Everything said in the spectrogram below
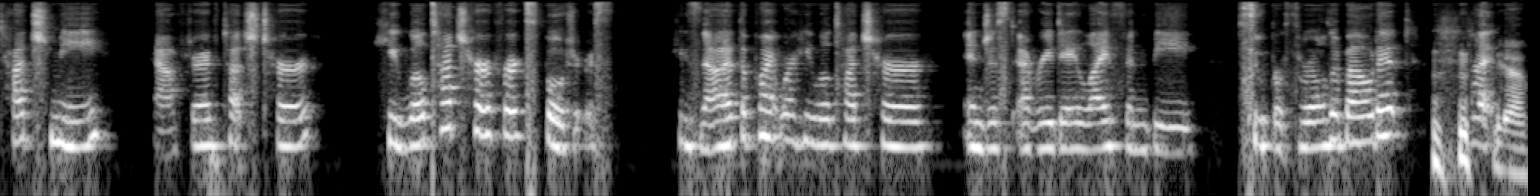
touch me after I've touched her. He will touch her for exposures. He's not at the point where he will touch her in just everyday life and be super thrilled about it. But yeah.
